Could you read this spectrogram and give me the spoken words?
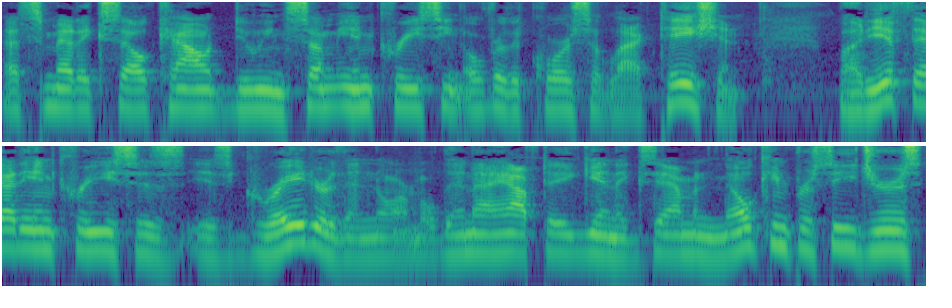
that somatic cell count doing some increasing over the course of lactation. But if that increase is, is greater than normal, then I have to again examine milking procedures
